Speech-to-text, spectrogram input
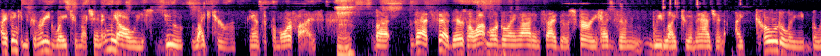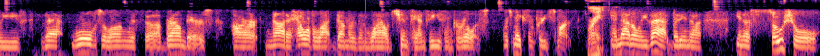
I think you can read way too much in, and we always do like to anthropomorphize. Mm-hmm. But that said, there's a lot more going on inside those furry heads than we like to imagine. I totally believe that wolves, along with uh, brown bears, are not a hell of a lot dumber than wild chimpanzees and gorillas, which makes them pretty smart. Right. And not only that, but in a in a social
